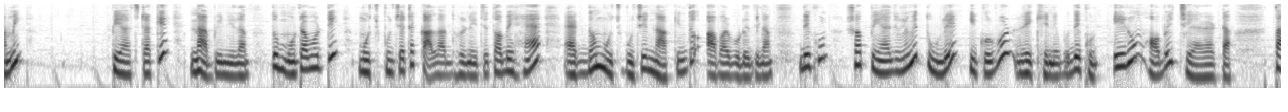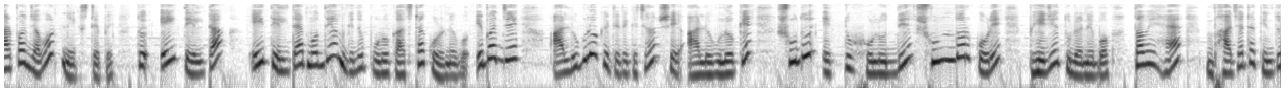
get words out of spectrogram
আমি পেঁয়াজটাকে নাবিয়ে নিলাম। তো মোটামুটি মুচমুচে একটা কালার ধরে নিয়েছে। তবে হ্যাঁ একদম মুচমুচে না কিন্তু আবার বলে দিলাম। দেখুন, সব পেঁয়াজগুলো আমি তুলে কী করব? রেখে নেব। দেখুন, এরম হবে চেহারাটা। তারপর যাব নেক্সট স্টেপে তো এই তেলটা এই তেলটার মধ্যে আমি কিন্তু পুরো কাজটা করে নেব। এবার যে আলুগুলো কেটে রেখেছিলাম, সেই আলুগুলোকে শুধু একটু হলুদ দিয়ে সুন্দর করে ভেজে তুলে নেব। তবে হ্যাঁ ভাজাটা কিন্তু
